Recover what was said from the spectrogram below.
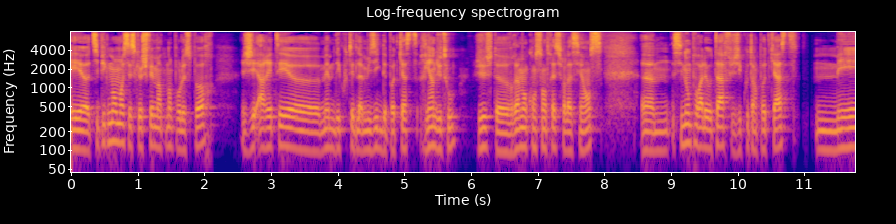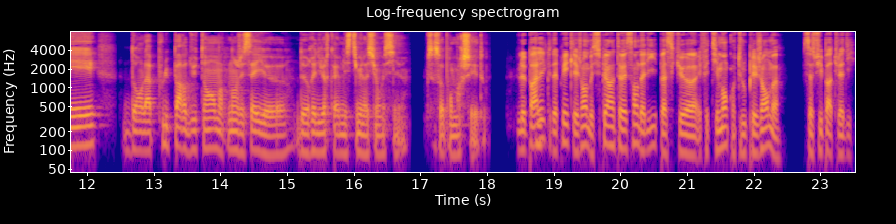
Et euh, typiquement, moi, c'est ce que je fais maintenant pour le sport. J'ai arrêté euh, même d'écouter de la musique, des podcasts, rien du tout. Juste euh, vraiment concentré sur la séance. sinon, pour aller au taf, j'écoute un podcast. Mais dans la plupart du temps, maintenant, j'essaye de réduire quand même les stimulations aussi. que ce soit pour marcher et tout. Le parallèle que tu as pris avec les jambes est super intéressant, Dali, parce que effectivement, quand tu loupes les jambes, ça suit pas, tu l'as dit.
